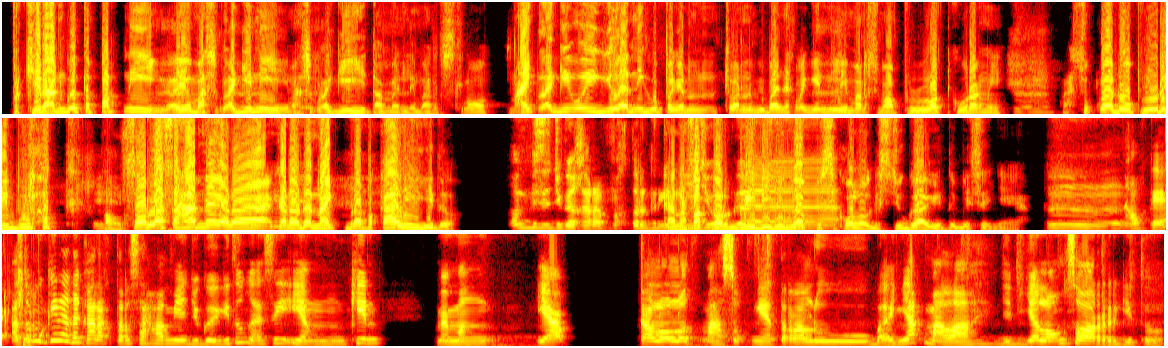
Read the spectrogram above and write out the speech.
Perkiraan gue tepat nih. Hmm. Ayo masuk lagi nih, masuk lagi tambahin 500 lot. Naik lagi, wih gila nih gue pengen cuan lebih banyak lagi nih 550 lot kurang nih. Hmm, Masuklah 20 ribu lot. Longsor lah sahamnya karena karena udah naik berapa kali gitu. Oh, bisa juga karena faktor greedy Karena faktor juga. greedy juga psikologis juga gitu biasanya. Hmm, oke. Atau So- mungkin ada karakter sahamnya juga gitu nggak sih yang mungkin memang ya kalau lo masuknya terlalu banyak malah jadinya longsor gitu.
